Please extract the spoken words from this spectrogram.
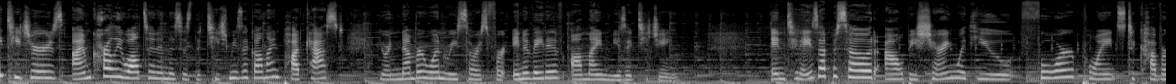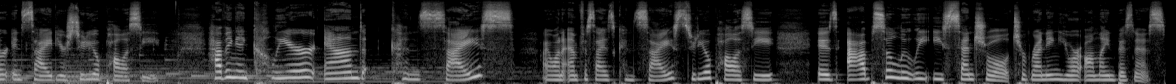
Hey, teachers, I'm Carly Walton, and this is the Teach Music Online podcast, your number one resource for innovative online music teaching. In today's episode, I'll be sharing with you four points to cover inside your studio policy. Having a clear and concise I want to emphasize concise studio policy is absolutely essential to running your online business.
